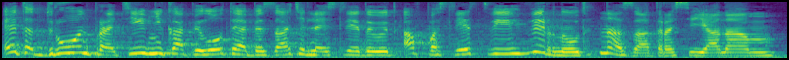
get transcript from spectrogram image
Этот дрон противника пилоты обязательно исследуют, а впоследствии вернут назад россиянам.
